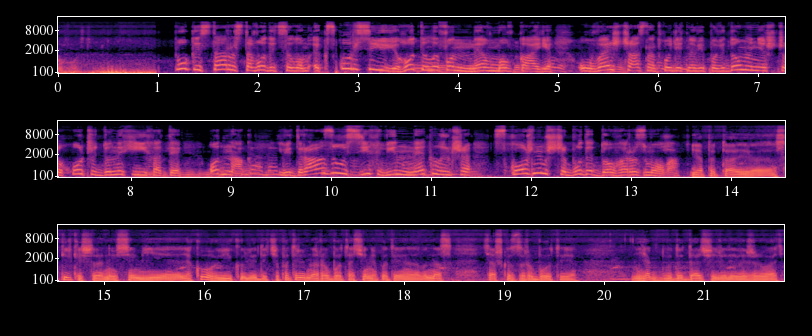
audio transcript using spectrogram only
В гості, да. Поки староста водить селом екскурсію, його телефон не вмовкає. Увесь час надходять нові повідомлення, що хочуть до них їхати. Однак відразу усіх він не кличе. З кожним ще буде довга розмова. Я питаю, скільки членів сім'ї, якого віку люди, чи потрібна робота, чи не потрібна. У нас тяжко з роботою. Як будуть далі люди виживати?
